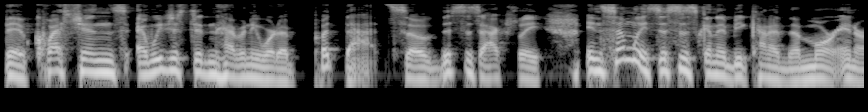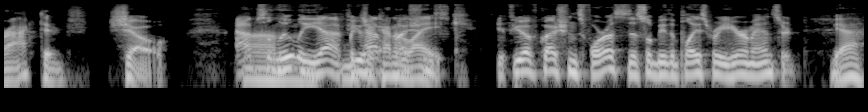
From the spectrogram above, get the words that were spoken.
they have questions, and we just didn't have anywhere to put that. So this is actually, in some ways, this is going to be kind of the more interactive show. Absolutely, um, yeah. If you which I have kind of questions, like. if you have questions for us, this will be the place where you hear them answered. Yeah.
